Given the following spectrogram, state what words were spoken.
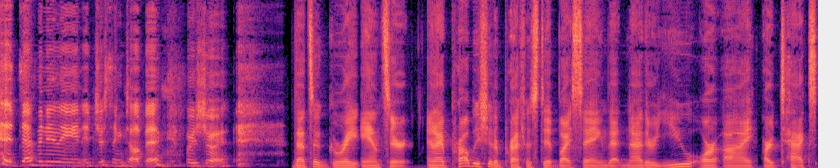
Definitely an interesting topic for sure. That's a great answer. And I probably should have prefaced it by saying that neither you or I are tax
